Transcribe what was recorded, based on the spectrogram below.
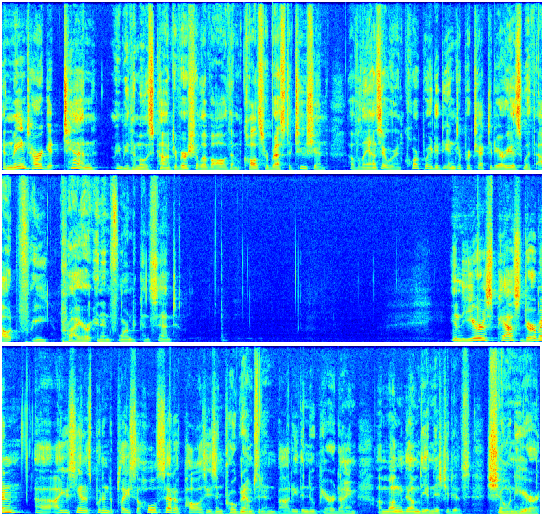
And Main Target 10, maybe the most controversial of all of them, calls for restitution of lands that were incorporated into protected areas without free, prior, and informed consent. In the years past Durban, uh, IUCN has put into place a whole set of policies and programs that embody the new paradigm, among them the initiatives shown here.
